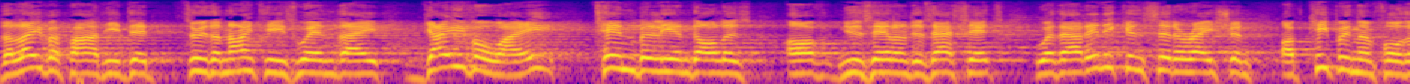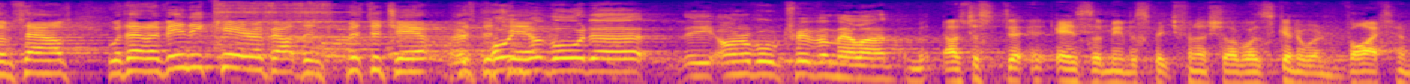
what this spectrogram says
the Labour Party did through the 90s when they gave away $10 billion of New Zealanders' assets without any consideration of keeping them for themselves, without any care about them. Mr Chair, Mr Point Chair. of order, the Honourable Trevor Mallard. I was just, uh, as the member's speech finished, I was going to invite him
